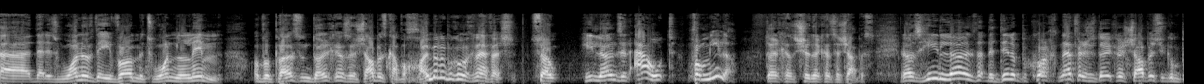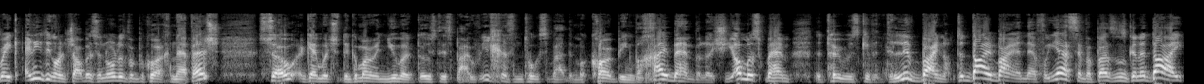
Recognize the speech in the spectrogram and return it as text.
uh, that is one of the Ivorim, it's one limb of a person, Doicha Shabbos, Kavachoyme Pekuach Nefesh. So, he learns it out from Mila. Shabbos. Now, as he learns that the din of Pekuach Nefesh is Doichas Shabbos, you can break anything on Shabbos in order for Pekuach Nefesh. So, again, which the Gemara in Yuma goes this by Riches and talks about the Makar being V'chai Behem, V'lo Behem, the Torah is given to live by, not to die by, and therefore, yes, if a person is going to die,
